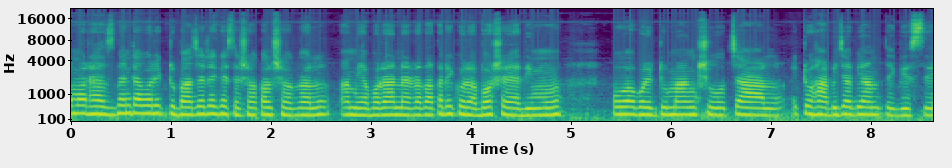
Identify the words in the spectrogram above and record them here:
আমার হাজব্যান্ড আবার একটু বাজারে গেছে সকাল সকাল। আমি আবার রান্নাটা তাড়াতাড়ি করে বসায় দিমু। ও আবার একটু মাংস, চাল, একটু হাবি জাবি আনতে গেছে।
